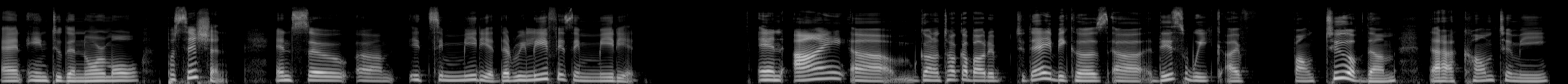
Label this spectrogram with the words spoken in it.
and into the normal position. And so um, it's immediate. The relief is immediate. And I um gonna talk about it today because uh, this week I've found two of them that have come to me,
